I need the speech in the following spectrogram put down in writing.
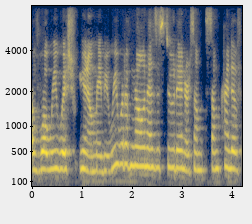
of what we wish, you know, maybe we would have known as a student or some some kind of,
